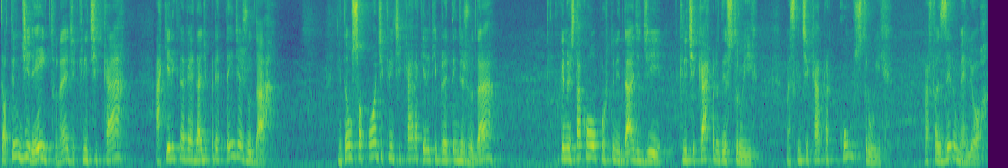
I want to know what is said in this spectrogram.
só tem o direito né, de criticar aquele que na verdade pretende ajudar. Então só pode criticar aquele que pretende ajudar porque não está com a oportunidade de criticar para destruir, mas criticar para construir, para fazer o melhor.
